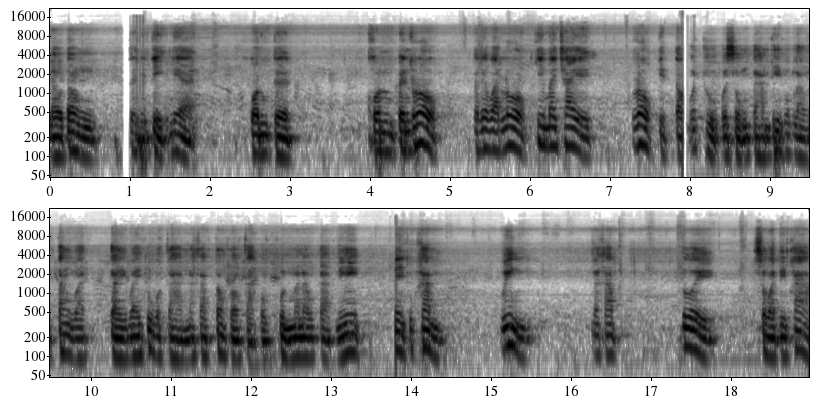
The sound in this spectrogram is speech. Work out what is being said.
เราต้องสถิติเนี่ยคนเกิดคนเป็นโรคเรียกว่าโรคที่ไม่ใช่โรคติดต่อวัตถุประสงค์ตามที่พวกเราตั้งไว้ใจไว้ทุกประการนะครับ ต้องขอกราบขอบคุณมาในโอกาสนี้ให้ทุกท่าน วิ่งนะครับ ด้วยสวัสดิภาพ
